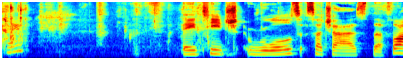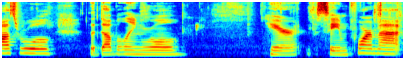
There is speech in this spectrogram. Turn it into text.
Okay. They teach rules such as the floss rule, the doubling rule. Here, the same format.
